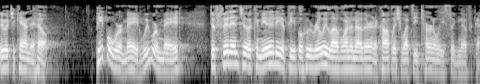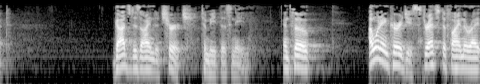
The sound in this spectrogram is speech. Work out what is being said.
do what you can to help. People were made, we were made to fit into a community of people who really love one another and accomplish what's eternally significant. God's designed a church to meet this need. And so I want to encourage you, stretch to find the right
